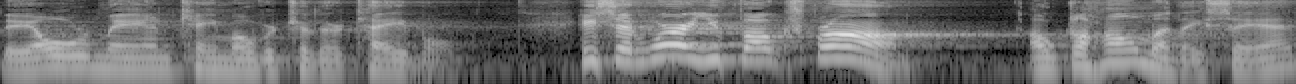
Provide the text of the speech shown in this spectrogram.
the old man came over to their table. He said, Where are you folks from? Oklahoma, they said.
